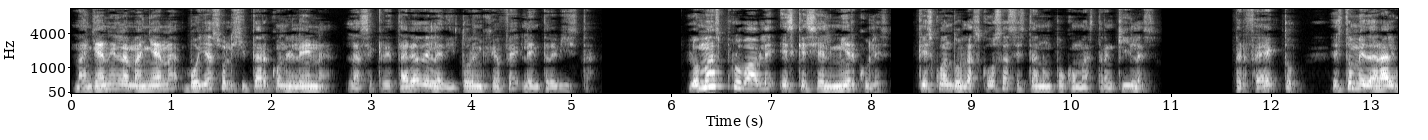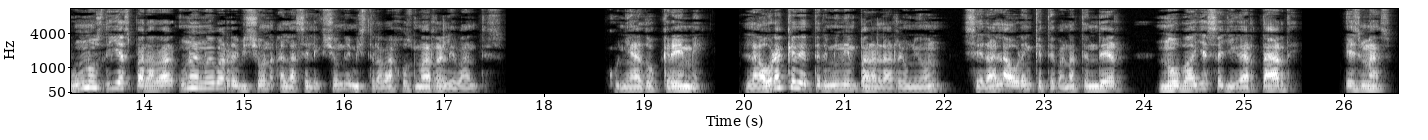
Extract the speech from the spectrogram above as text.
Mañana en la mañana voy a solicitar con Elena, la secretaria del editor en jefe, la entrevista. Lo más probable es que sea el miércoles, que es cuando las cosas están un poco más tranquilas. Perfecto. Esto me dará algunos días para dar una nueva revisión a la selección de mis trabajos más relevantes. Cuñado, créeme, la hora que determinen para la reunión será la hora en que te van a atender. No vayas a llegar tarde. Es más,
